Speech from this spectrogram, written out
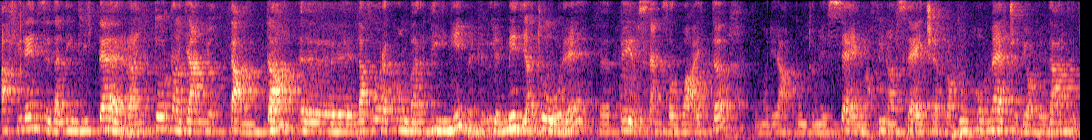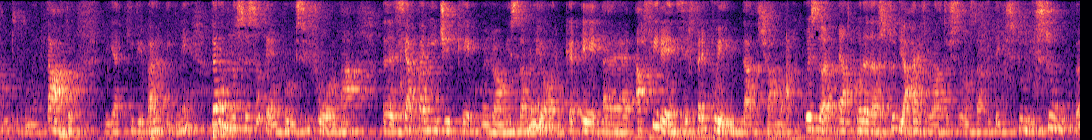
a Firenze dall'Inghilterra intorno agli anni 80, eh, lavora con Bardini perché lui è mediatore eh, per Stanford White, che morirà appunto nel 6, ma fino al 6 c'è proprio un commercio di opere d'arte tutto documentato negli archivi Bardini, però nello stesso tempo lui si forma eh, sia a Parigi che, come abbiamo visto, a New York e eh, a Firenze frequenta, diciamo, questo è ancora da studiare, fra l'altro ci sono stati degli studi su eh,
